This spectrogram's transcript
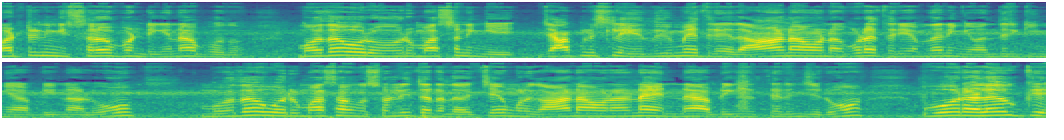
மட்டும் நீங்கள் செலவு பண்ணிட்டீங்கன்னா போதும். மொதல் ஒரு ஒரு மாதம் நீங்கள் ஜாப்பனீஸில் எதுவுமே தெரியாது. ஆனாவனா கூட தெரியாமல் தான் நீங்கள் வந்திருக்கீங்க அப்படின்னாலும் மொதல் ஒரு மாதம் அவங்க சொல்லித்தரதை வச்சு உங்களுக்கு ஆனாவனா என்ன அப்படிங்கிறது தெரிஞ்சிடும் ஓரளவுக்கு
